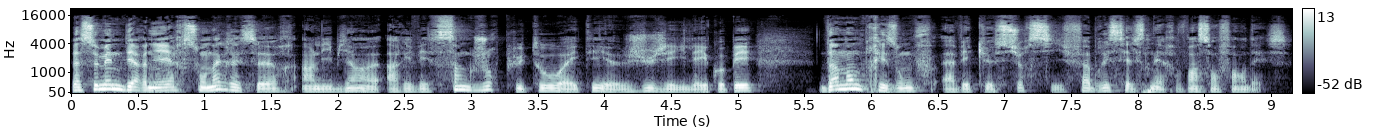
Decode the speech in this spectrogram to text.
la semaine dernière, son agresseur, un Libyen arrivé cinq jours plus tôt, a été jugé. Il a écopé d'un an de prison avec sursis. Fabrice Elsner, Vincent Fandez.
